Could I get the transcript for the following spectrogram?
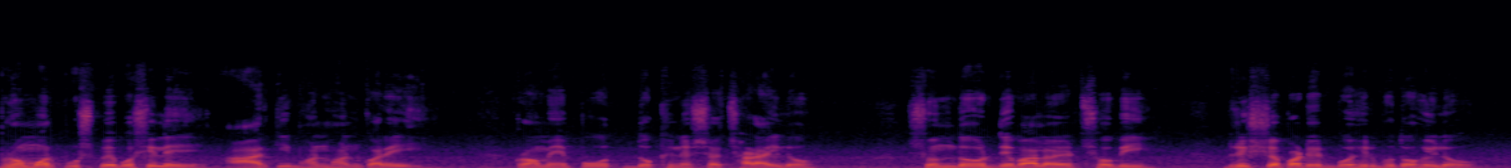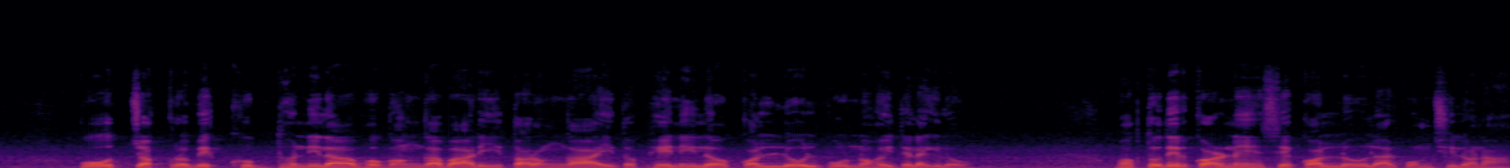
ভ্রমর পুষ্পে বসিলে আর কি ভন ভন করে? ক্রমে পোত দক্ষিণেশ্বর ছাড়াইল। সুন্দর দেবালয়ের ছবি দৃশ্যপটের বহির্ভূত হইল। পোত চক্র বিক্ষুব্ধ নীলাভ গঙ্গাবাড়ি তরঙ্গায়িত ফেনিল কল্লোলপূর্ণ হইতে লাগিল। ভক্তদের কর্ণে সে কল্লোল আর পৌঁছিল না।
